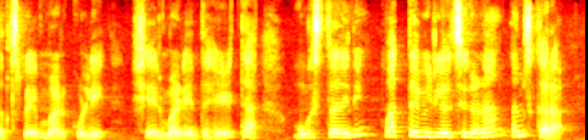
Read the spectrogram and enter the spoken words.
ಸಬ್ಸ್ಕ್ರೈಬ್ ಮಾಡ್ಕೊಳ್ಳಿ, ಶೇರ್ ಮಾಡಿ ಅಂತ ಹೇಳ್ತಾ ಮುಗಿಸ್ತಾ ಇದ್ದೀನಿ. ಮತ್ತೆ ವಿಡಿಯೋಲಿ ಸಿಗೋಣ. ನಮಸ್ಕಾರ.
